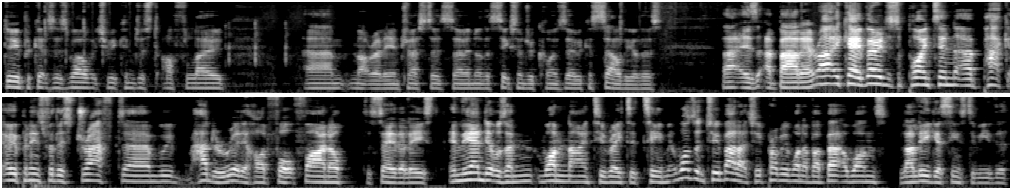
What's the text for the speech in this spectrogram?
duplicates as well, which we can just offload. Um, not really interested. So another 600 coins there. We can sell the others that is about it. Right, okay, very disappointing uh, pack openings for this draft. Um, we had a really hard fought final, to say the least. In the end, it was a 190 rated team. It wasn't too bad, actually. Probably one of our better ones. La Liga seems to be the,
